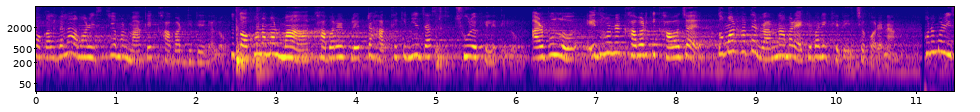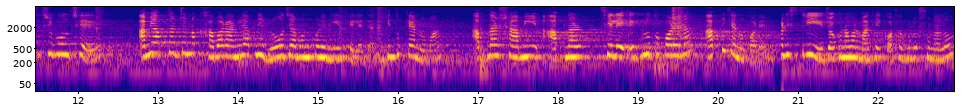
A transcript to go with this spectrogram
সকালবেলা আমার স্ত্রী আমার মাকে খাবার দিতে গেল। তখন আমার মা খাবারের প্লেটটা হাত থেকে নিয়ে জাস্ট ছুঁড়ে ফেলে দিল আর বলল, এই ধরনের খাবার কি খাওয়া যায়? তোমার হাতের রান্না আমার একেবারেই খেতে ইচ্ছে করে না। তখন আমার স্ত্রী বলছে আমি আপনার জন্য খাবার আনলে আপনি রোজ এমন করে নিয়ে ফেলে দেন। কিন্তু কেন মা? আপনার স্বামী, আপনার ছেলে এগুলো তো করে না। আপনি কেন করেন? আমার স্ত্রী যখন আমার মাকে এই কথাগুলো শোনালো,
